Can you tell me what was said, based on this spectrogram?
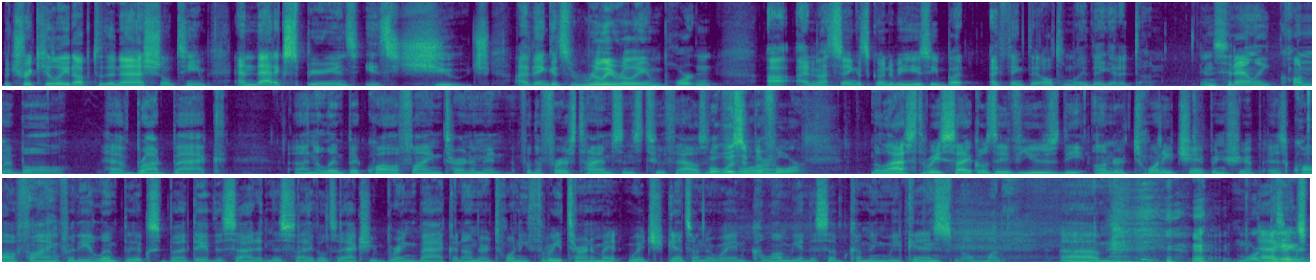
matriculate up to the national team. And that experience is huge. I think it's really, really important. Uh, I'm not saying it's going to be easy, but I think that ultimately they get it done. Incidentally, CONMEBOL have brought back an Olympic qualifying tournament for the first time since 2004. What was it before? The last three cycles, they've used the under 20 championship as qualifying for the Olympics, but they've decided in this cycle to actually bring back an under 23 tournament, which gets underway in Colombia this upcoming weekend. They smell money. Um, more as games, expected,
